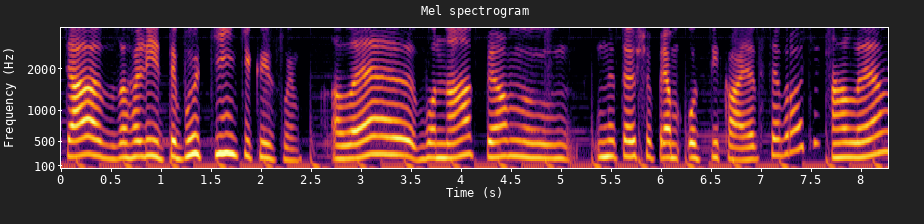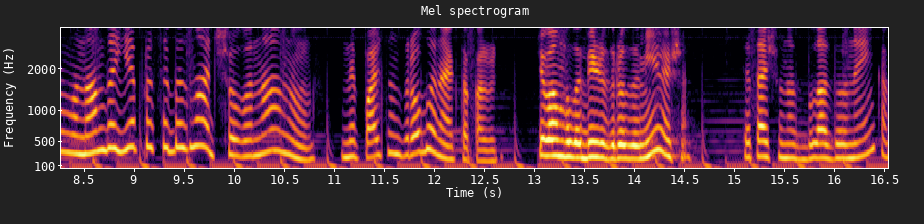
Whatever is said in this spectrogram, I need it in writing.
Ця взагалі, типу, тільки кислим. Але вона прям не те, що прям обпікає все в роті, але вона дає про себе знати, що вона ну не пальцем зроблена, як то кажуть. Щоб вам було більш зрозуміліше, це та, що у нас була зелененька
